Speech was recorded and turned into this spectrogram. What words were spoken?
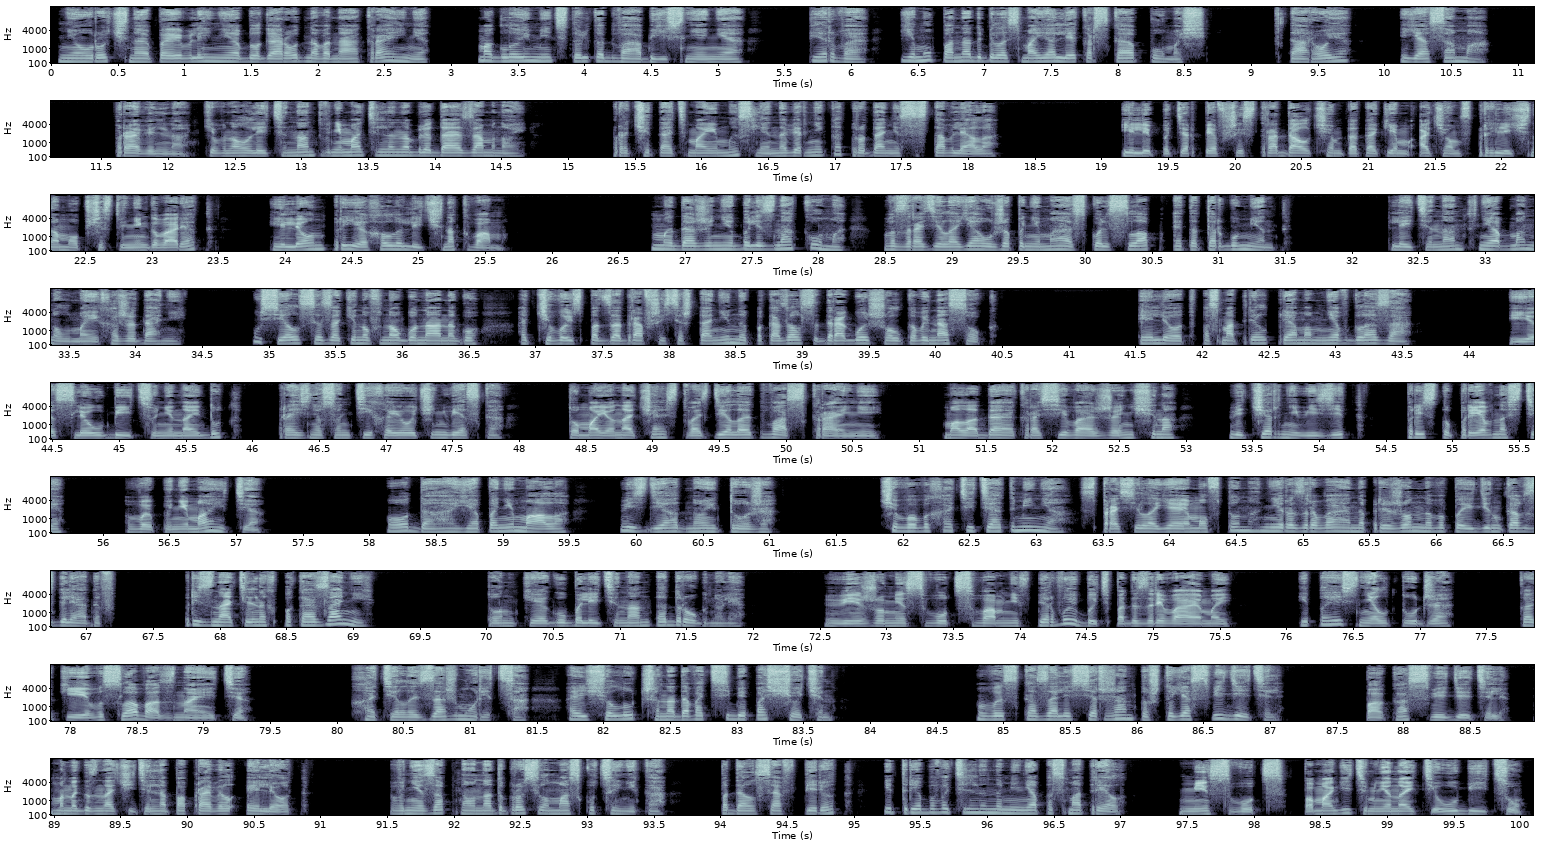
Неурочное появление благородного на окраине могло иметь только два объяснения. Первое — ему понадобилась моя лекарская помощь. Второе — я сама. «Правильно», — кивнул лейтенант, внимательно наблюдая за мной. Прочитать мои мысли наверняка труда не составляло. Или потерпевший страдал чем-то таким, о чем в приличном обществе не говорят, или он приехал лично к вам. «Мы даже не были знакомы», — возразила я, уже понимая, сколь слаб этот аргумент. Лейтенант не обманул моих ожиданий. Уселся, закинув ногу на ногу, отчего из-под задравшейся штанины показался дорогой шелковый носок. Эллиот посмотрел прямо мне в глаза. «Если убийцу не найдут», — произнес он тихо и очень веско, то мое начальство сделает вас крайней. Молодая красивая женщина, вечерний визит, приступ ревности. Вы понимаете?» «О да, я понимала. Везде одно и то же». «Чего вы хотите от меня?» — спросила я ему в тон, не разрывая напряженного поединка взглядов. «Признательных показаний?» Тонкие губы лейтенанта дрогнули. «Вижу, мисс Вудс, вам не впервые быть подозреваемой», и пояснил тут же. «Какие вы слова знаете?» Хотелось зажмуриться, а еще лучше надавать себе пощечин. «Вы сказали сержанту, что я свидетель». «Пока свидетель», — многозначительно поправил Эллиот. Внезапно он отбросил маску циника, подался вперед и требовательно на меня посмотрел. «Мисс Вудс, помогите мне найти убийцу».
